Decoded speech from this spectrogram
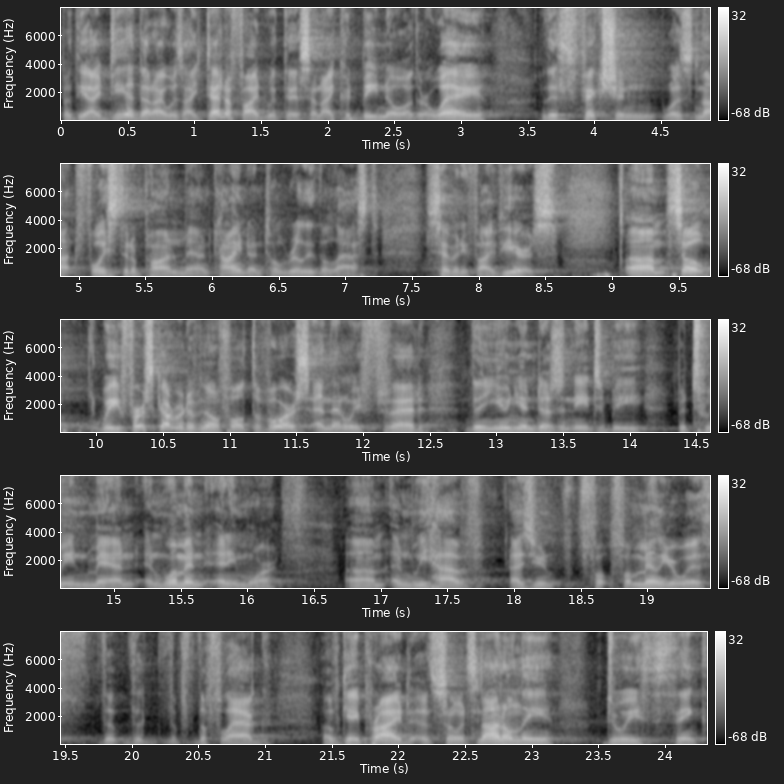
but the idea that I was identified with this and I could be no other way, this fiction was not foisted upon mankind until really the last 75 years. Um, so we first got rid of no fault divorce, and then we said the union doesn't need to be between man and woman anymore. Um, and we have, as you're f- familiar with, the, the, the, the flag of gay pride. Uh, so it's not only do we think,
